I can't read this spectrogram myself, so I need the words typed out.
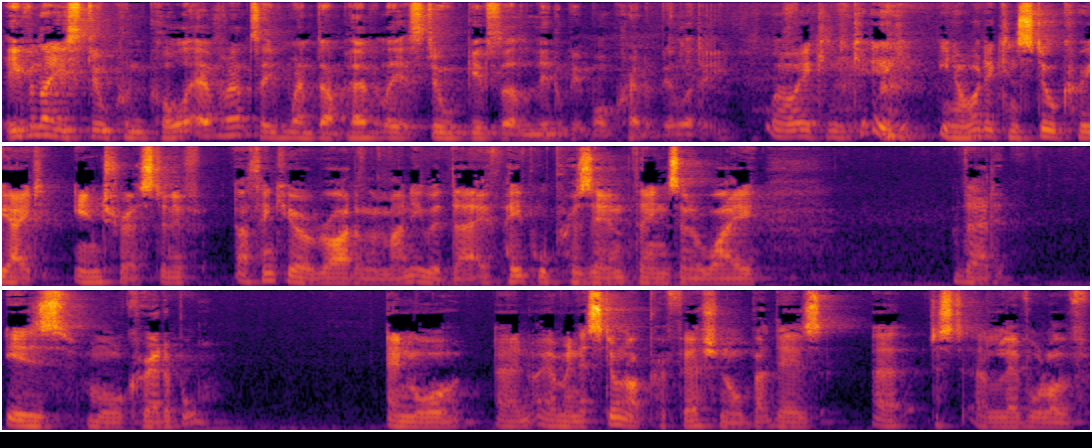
even though you still couldn't call it evidence, even when done perfectly, it still gives it a little bit more credibility. Well, it can, it, you know what, it can still create interest, and if I think you're right on the money with that, if people present things in a way that is more credible, and more. And I mean, it's still not professional, but there's just a level of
